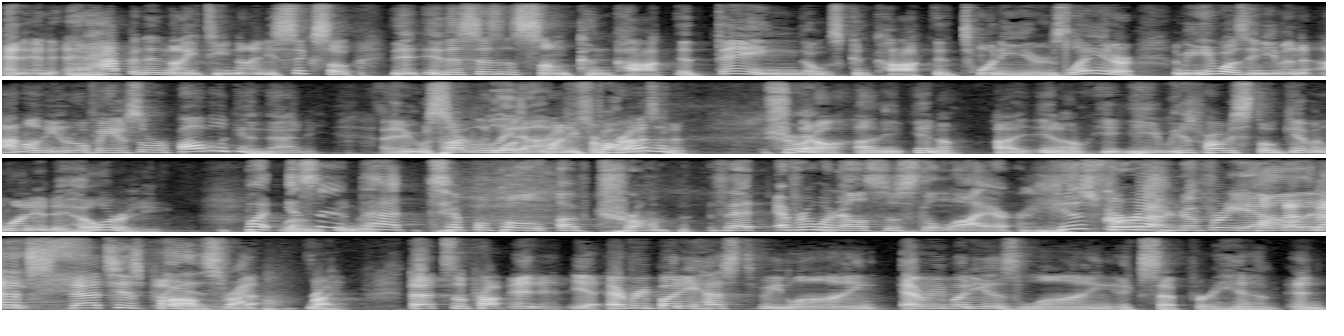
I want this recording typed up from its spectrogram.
and, and it happened in 1996. So it, it, this isn't some concocted thing that was concocted 20 years later. I mean, he wasn't even, I don't even know if he was a Republican then. And he was certainly wasn't not. running He's for probably- president. Sure. You know, I mean, you know, I, you know, he, he was probably still giving money to Hillary. But Well, isn't you know. that typical of Trump that everyone else is the liar? His Correct. version of Well, that- that's that's his problem. is right. That- right. That's the problem. And yeah, everybody has to be lying. Everybody is lying except for him. And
